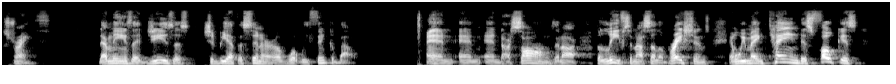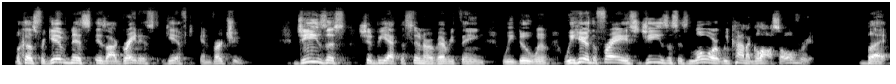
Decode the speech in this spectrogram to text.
strength. That means that Jesus should be at the center of what we think about and and and our songs and our beliefs and our celebrations. And we maintain this focus because forgiveness is our greatest gift and virtue. Jesus should be at the center of everything we do. When we hear the phrase jesus is lord we kind of gloss over it but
